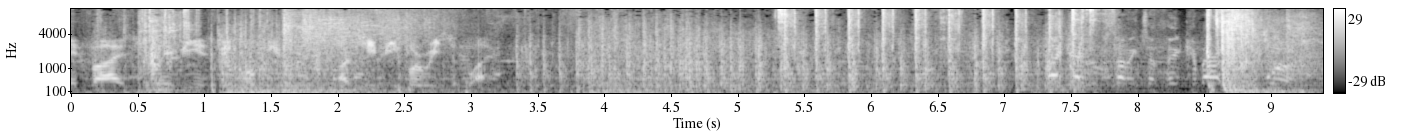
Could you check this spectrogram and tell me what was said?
Advised, UAV is being overshot. RTB for resupply. That gave them something to think about. Good work.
